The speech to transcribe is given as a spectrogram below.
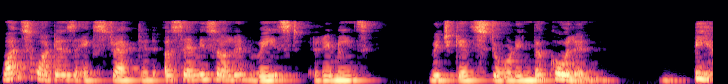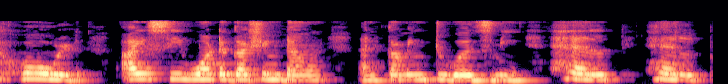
Once water is extracted, a semi-solid waste remains which gets stored in the colon. Behold, I see water gushing down and coming towards me. Help, help.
